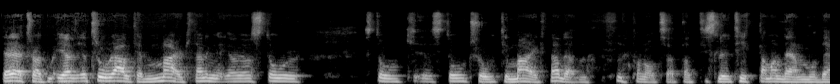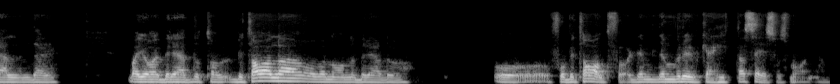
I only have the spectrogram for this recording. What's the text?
jag, tror att, jag, jag tror alltid att marknaden... Jag har stor, stor, stor tro till marknaden på något sätt. Att till slut hittar man den modellen där vad jag är beredd att ta, betala och vad någon är beredd att, att få betalt för. Den, den brukar hitta sig så småningom.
